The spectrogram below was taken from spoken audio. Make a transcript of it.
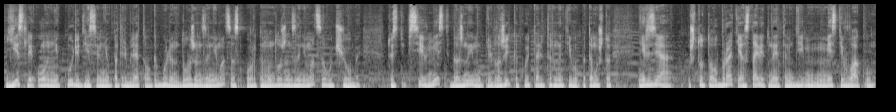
Если он не курит, если он не употребляет алкоголь, он должен заниматься спортом, он должен заниматься учебой. То есть все вместе должны ему предложить какую-то альтернативу, потому что нельзя что-то убрать и оставить на этом месте вакуум.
